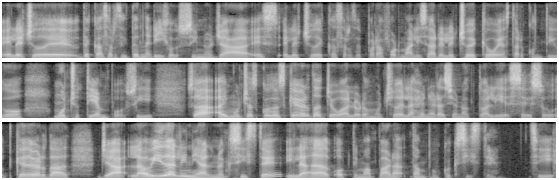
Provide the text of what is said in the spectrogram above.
el hecho de, de, casarse y tener hijos, sino ya es el hecho de casarse para formalizar el hecho de que voy a estar contigo mucho tiempo, ¿sí? O sea, hay muchas cosas que de verdad yo valoro mucho de la generación actual y es eso, que de verdad ya la vida lineal no existe y la edad óptima para tampoco existe, ¿sí?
